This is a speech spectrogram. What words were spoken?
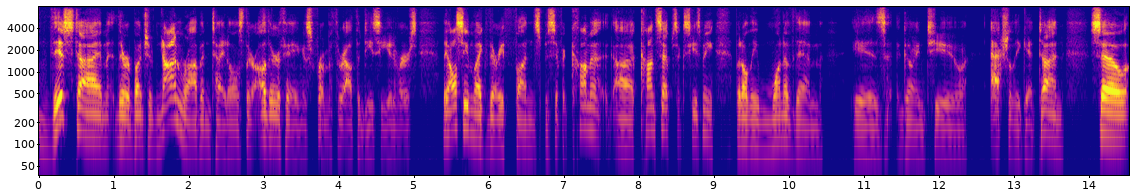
This time, there are a bunch of non Robin titles. There are other things from throughout the DC universe. They all seem like very fun, specific com- uh, concepts, excuse me, but only one of them is going to actually get done. So,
